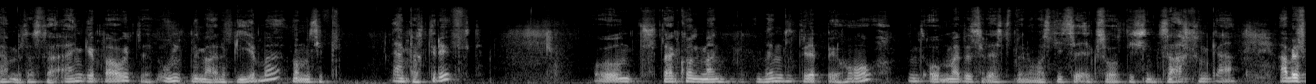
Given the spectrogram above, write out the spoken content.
haben wir das da eingebaut. Unten war eine Bierbar, wo man sich einfach trifft. Und dann konnte man Wendeltreppe hoch und oben war das Restaurant, was diese exotischen Sachen gab. Aber es,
